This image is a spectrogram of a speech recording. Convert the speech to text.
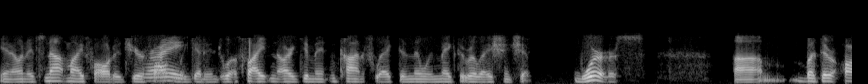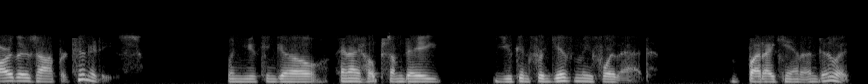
you know, and it's not my fault. It's your fault. We get into a fight and argument and conflict, and then we make the relationship worse. Um, but there are those opportunities when you can go, and I hope someday you can forgive me for that, but I can't undo it.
